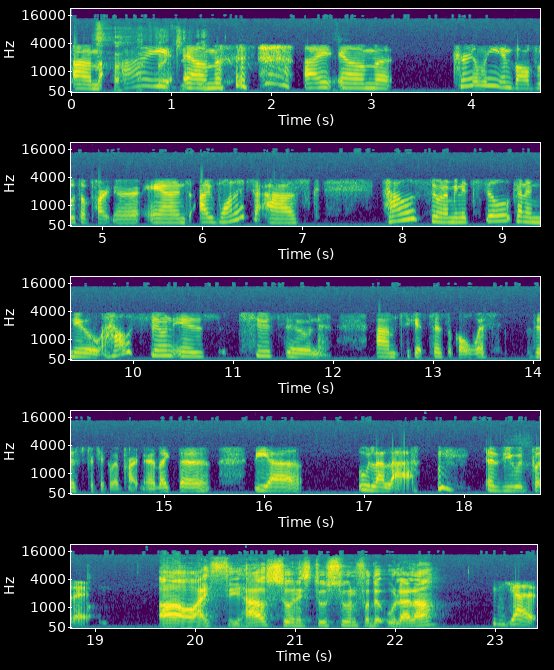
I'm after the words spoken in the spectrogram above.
Um, I am, I am currently involved with a partner, and I wanted to ask how soon. I mean, it's still kind of new. How soon is too soon um, to get physical with this particular partner? Like the the uh, ooh la la, as you would put it. Oh, I see. How soon is too soon for the ooh la la? Yes.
